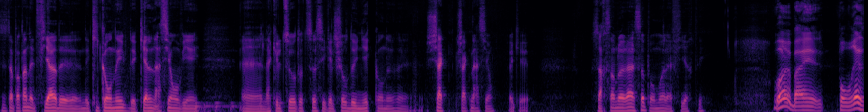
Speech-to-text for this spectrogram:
C'est important d'être fier de, de qui qu'on est, de quelle nation on vient. Euh, la culture, tout ça, c'est quelque chose d'unique qu'on a. euh, chaque, chaque nation. Fait que ça ressemblerait à ça pour moi, la fierté. Ouais, ben, pour vrai,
